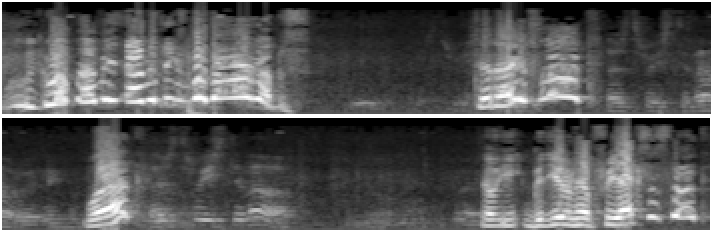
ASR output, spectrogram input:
We grew up, every, everything's by the Arabs. Today it's not. Those three still really. What? Those three still are. No, you, but you don't have free access to it?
